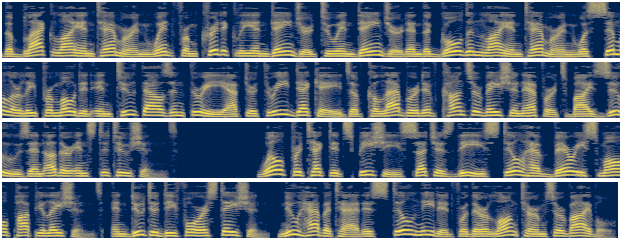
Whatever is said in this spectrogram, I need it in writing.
the black lion tamarin went from critically endangered to endangered and the golden lion tamarin was similarly promoted in 2003 after three decades of collaborative conservation efforts by zoos and other institutions. Well-protected species such as these still have very small populations, and due to deforestation, new habitat is still needed for their long-term survival.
